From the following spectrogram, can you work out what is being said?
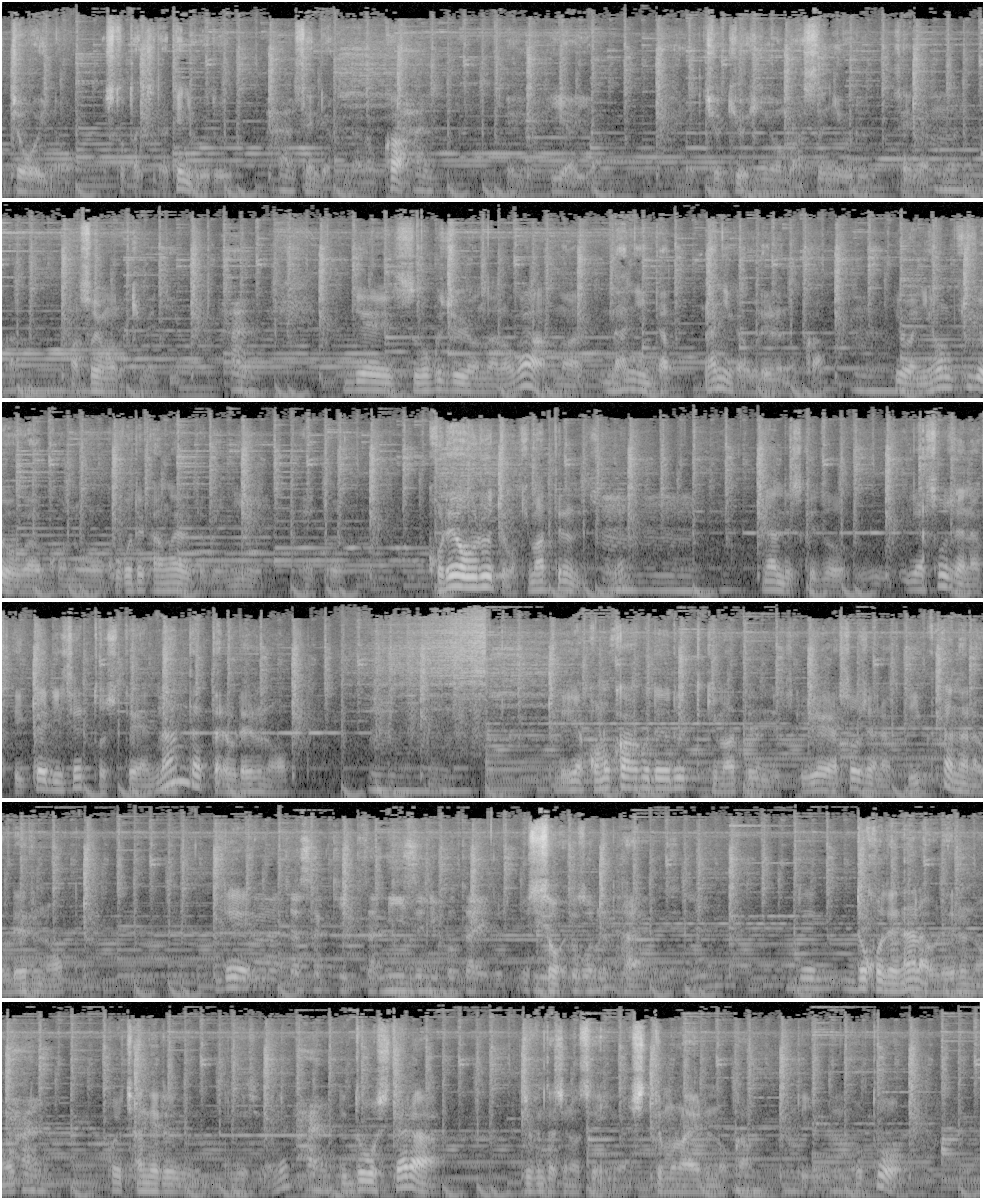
うん、上位の人たちだけに売る戦略なのか、はい。えー、いやいや中級品をマスに売る戦略なのか、うん、まあ、そういうものを決めていく。はい。ですごく重要なのが、まあ、何だ何が売れるのか、うん、要は日本企業がこのここで考える時に、えーと、これを売るっても決まってるんですよね。うん、なんですけどいやそうじゃなくて一回リセットして何だったら売れるの、うん、でいやこの価格で売るって決まってるんですけどいやいやそうじゃなくていくらなら売れるの？でじゃあさっき言ったニーズに応えるっていうところで、ね、はい、でどこでなら売れるの、はい。これチャンネルですよね、はい、でどうしたら自分たちの製品が知ってもらえるのかっていうことを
